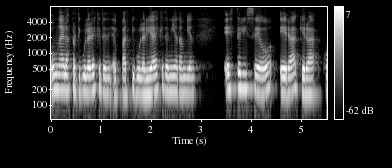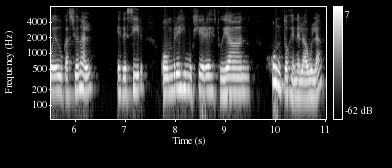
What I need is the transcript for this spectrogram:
una de las que particularidades que tenía también este liceo era que era coeducacional, es decir, hombres y mujeres estudiaban juntos en el aula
